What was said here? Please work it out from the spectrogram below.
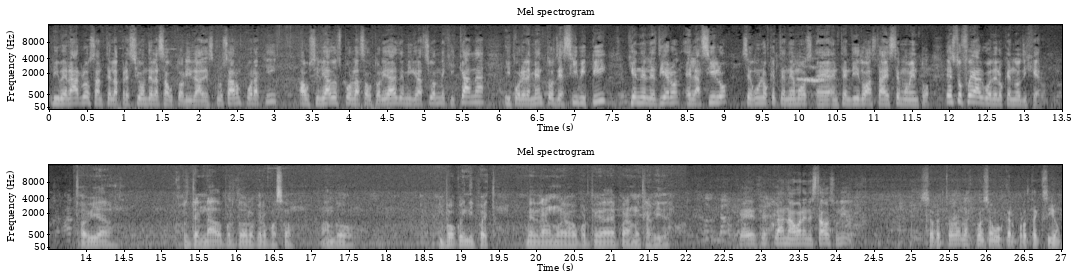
liberarlos ante la presión de las autoridades. Cruzaron por aquí, auxiliados por las autoridades de migración mexicana y por elementos de CBP, quienes les dieron el asilo, según lo que tenemos eh, entendido hasta este momento. Esto fue algo de lo que nos dijeron. Todavía consternado por todo lo que nos pasó, ando un poco indispuesto. Vendrán nuevas oportunidades para nuestra vida. ¿Qué es el plan ahora en Estados Unidos? Sobre todas las cosas, buscar protección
